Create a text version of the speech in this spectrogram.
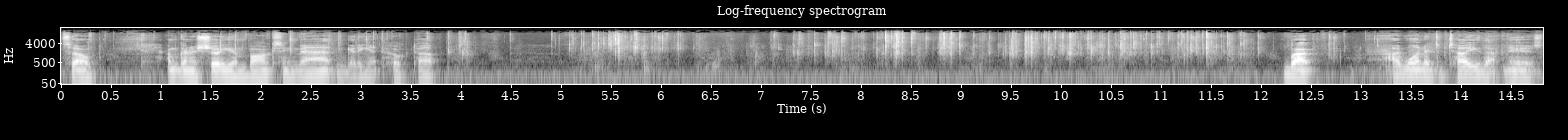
so I'm going to show you unboxing that and getting it hooked up. But I wanted to tell you that news.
